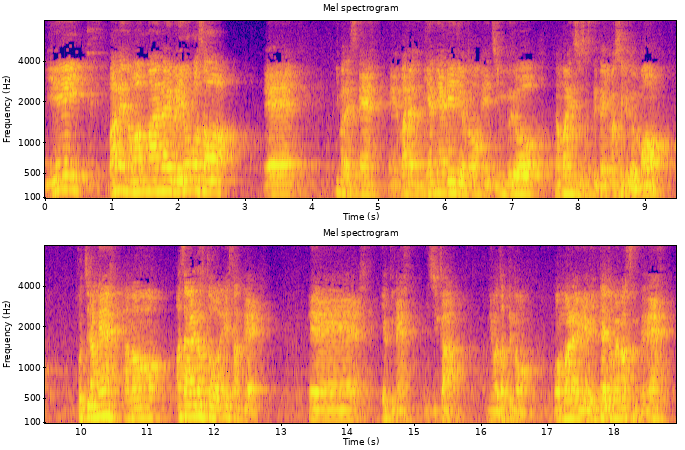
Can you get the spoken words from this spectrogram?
イエーイ。マネのワンマンライブへようこそ、えー、今ですね、えー、マネのニヤニヤレディオの、えー、ジングルを生演奏させていただきましたけどもこちらねあの阿佐ヶ谷ロフト A さんで、えー、約ね2時間にわたってのワンマンライブやりたいと思いますんでね。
